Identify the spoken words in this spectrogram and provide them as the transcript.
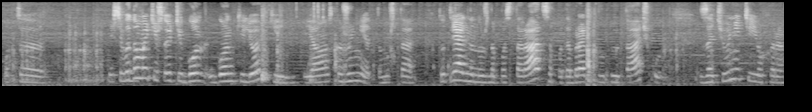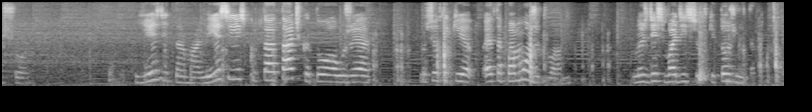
Вот, э, если вы думаете, что эти гон гонки легкие, я вам скажу нет, потому что тут реально нужно постараться, подобрать крутую тачку, затюнить ее хорошо ездить нормально. Если есть крутая тачка, то уже, ну, все-таки это поможет вам. Но здесь водить все-таки тоже не так легко.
